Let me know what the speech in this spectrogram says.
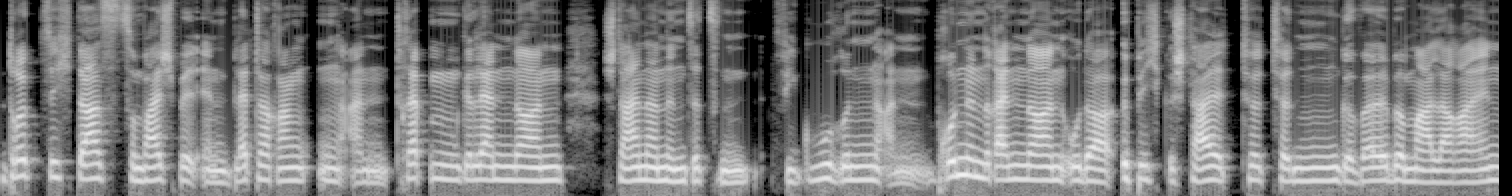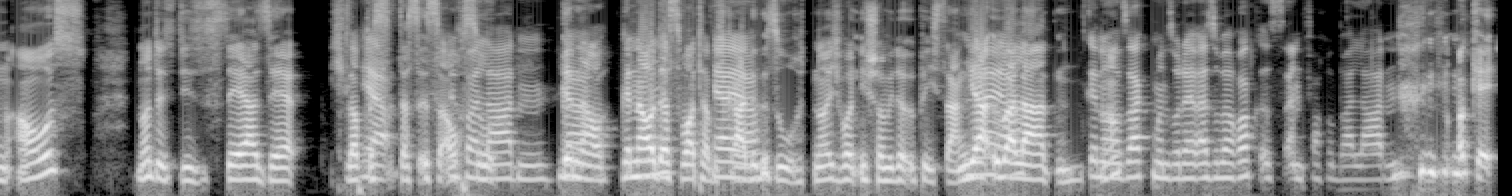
drückt sich das zum Beispiel in Blätterranken an Treppengeländern, steinernen sitzenden Figuren an Brunnenrändern oder üppig gestalteten Gewölbemalereien aus. Ne, das, dieses sehr, sehr ich glaube, das, ja, das ist auch überladen. so. Genau, ja. genau mhm. das Wort habe ich ja, gerade gesucht. Ne? Ich wollte nicht schon wieder üppig sagen. Ja, überladen. Genau, ne? sagt man so. Also Barock ist einfach überladen. okay,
